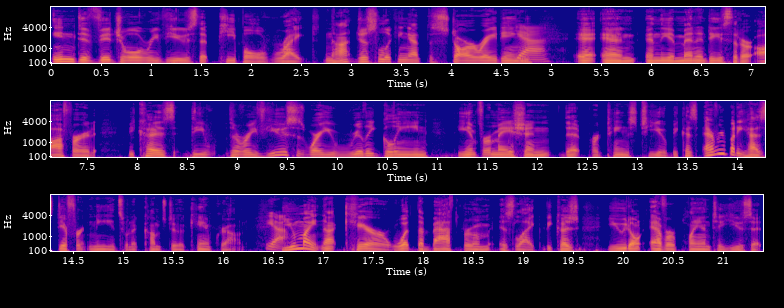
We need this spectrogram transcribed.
individual reviews that people write, not just looking at the star rating yeah. and, and, and the amenities that are offered because the the reviews is where you really glean the information that pertains to you because everybody has different needs when it comes to a campground. Yeah. You might not care what the bathroom is like because you don't ever plan to use it.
